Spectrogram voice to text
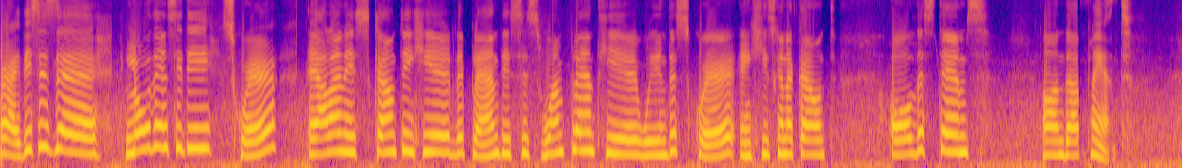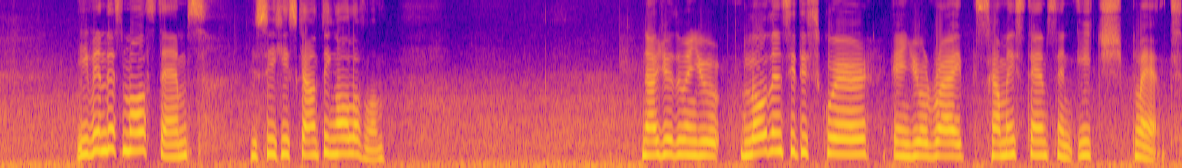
All right, this is the low density square. Uh, Alan is counting here the plant. This is one plant here within the square and he's gonna count all the stems on that plant. Even the small stems, you see he's counting all of them. Now you're doing your low density square and you'll write how many stems in each plant.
